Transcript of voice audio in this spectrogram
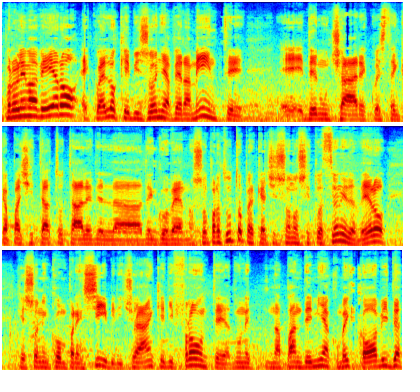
problema vero è quello che bisogna veramente eh, denunciare questa incapacità totale del, del governo, soprattutto perché ci sono situazioni davvero che sono incomprensibili, cioè anche di fronte ad una pandemia come il Covid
